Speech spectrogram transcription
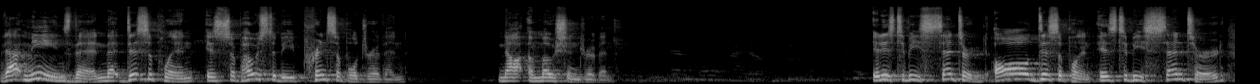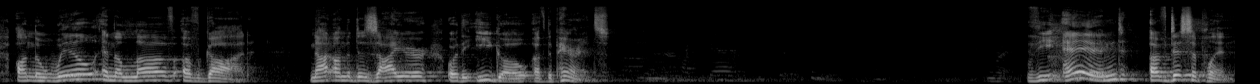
That means then that discipline is supposed to be principle driven, not emotion driven. It is to be centered, all discipline is to be centered on the will and the love of God, not on the desire or the ego of the parents. The end of discipline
